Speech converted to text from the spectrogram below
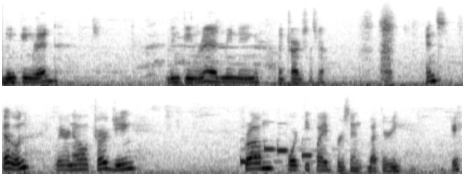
Blinking red. Blinking red meaning nag-charge na siya. And karon, we are now charging from 45% battery. Okay?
